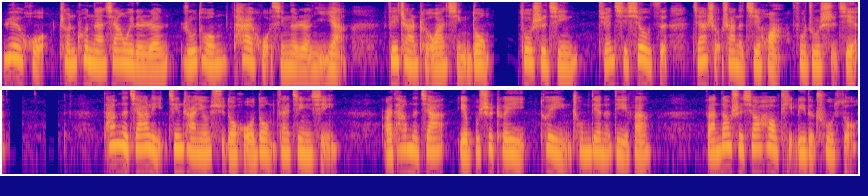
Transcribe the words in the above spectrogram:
月火成困难相位的人，如同太火星的人一样，非常渴望行动、做事情，卷起袖子，将手上的计划付诸实践。他们的家里经常有许多活动在进行，而他们的家也不是可以退隐充电的地方，反倒是消耗体力的处所。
